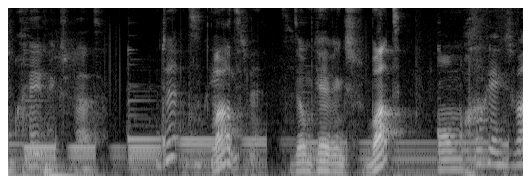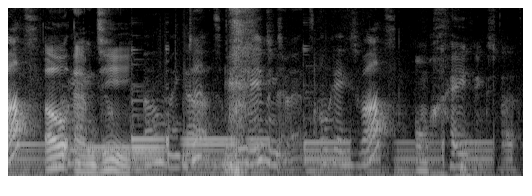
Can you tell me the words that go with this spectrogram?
Omgevingswet. De Wat? omgevingswet. De omgevings... Wat? Om, Omgevings wat? OMG. Oh my god. De omgevingswet. Omgevings wat? omgevingswet.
